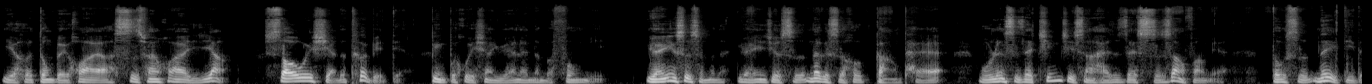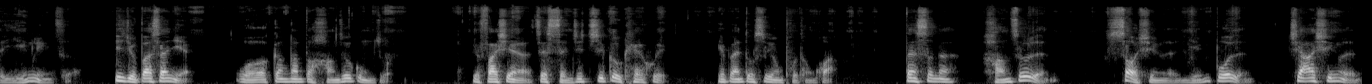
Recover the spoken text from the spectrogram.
也和东北话呀、四川话一样，稍微显得特别点。并不会像原来那么风靡，原因是什么呢？原因就是那个时候港台无论是在经济上还是在时尚方面，都是内地的引领者。一九八三年，我刚刚到杭州工作，就发现啊，在省级机构开会，一般都是用普通话，但是呢，杭州人、绍兴人、宁波人、嘉兴人、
